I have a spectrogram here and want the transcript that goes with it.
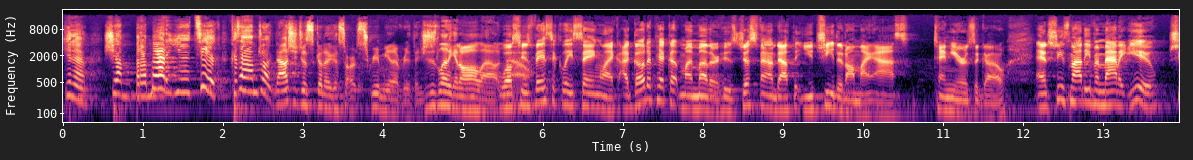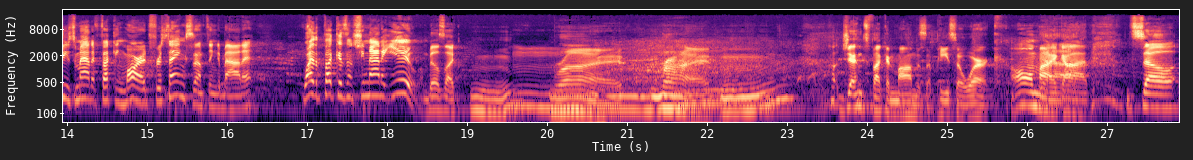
you know, she, but I'm mad at you too, because I'm drunk. now she's just gonna start screaming at everything. She's just letting it all out. well, now. she's basically saying, like, I go to pick up my mother who's just found out that you cheated on my ass 10 years ago, and she's not even mad at you. She's mad at fucking Marge for saying something about it. Why the fuck isn't she mad at you? And Bill's like, hmm, right, right. hmm." Jen's fucking mom is a piece of work. Oh my God. So,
